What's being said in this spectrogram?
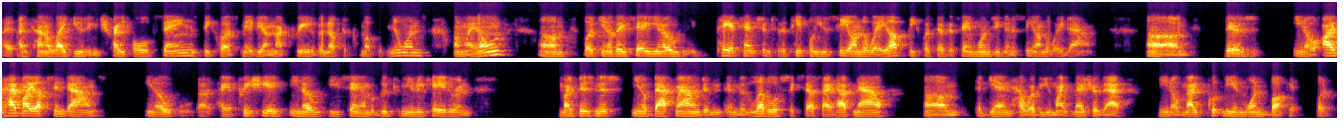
I, I kind of like using trite old sayings because maybe I'm not creative enough to come up with new ones on my own. Um, but you know, they say you know, pay attention to the people you see on the way up because they're the same ones you're going to see on the way down. Um, there's, you know, I've had my ups and downs. You know, I, appreciate you know you saying I'm a good communicator and my business, you know, background and, and the level of success I have now, um, again, however you might measure that, you know, might put me in one bucket. But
